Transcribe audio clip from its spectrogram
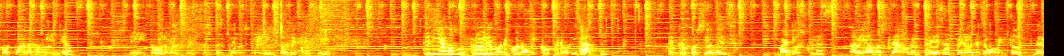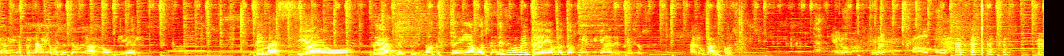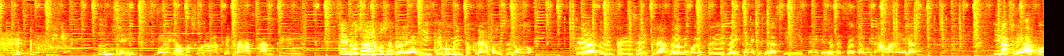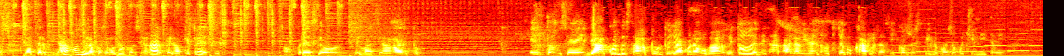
por toda la familia y todos los ancestros pues que los que donde crecí. Teníamos un problemón económico pero gigante de proporciones mayúsculas. Habíamos creado una empresa pero en ese momento de la vida pues la habíamos endeudado a un nivel demasiado grande. Pues nosotros debíamos en ese momento debíamos dos mil millones de pesos a los bancos por, un millón. Sí, debíamos una cifra bastante que no sabemos en realidad ni en qué momento creamos ese nudo, creando una empresa y creando la mejor empresa y tiene que ser así, tiene que ser de esta determinada manera. Y la creamos, la terminamos y la pusimos a funcionar, pero ¿a qué precio? A un precio demasiado alto. Entonces ya cuando estaba a punto ya con abogados y todo, en esa, a la vida de nosotros llegó Carlos así con su estilo, con su mochilita y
